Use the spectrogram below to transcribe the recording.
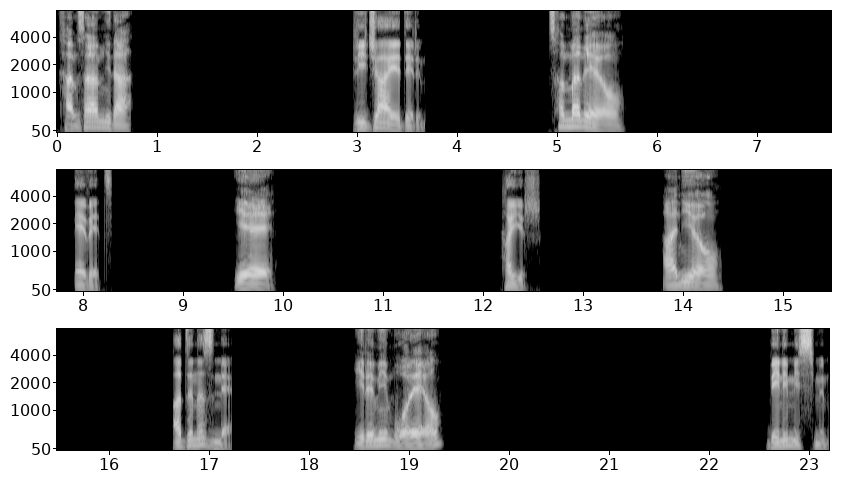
감사합니다. Rica ederim. 천만에요. Evet. 예, Hayır. 아니요. Adınız ne? 이름이 뭐예요? Benim ismim.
